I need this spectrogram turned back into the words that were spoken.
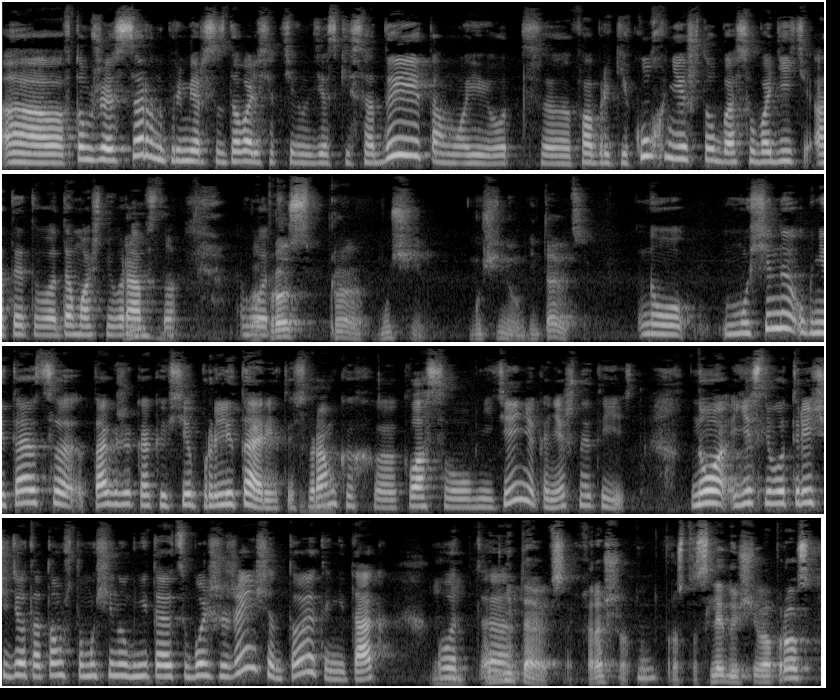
А, в том же СССР, например, создавались активно детские сады, там и вот э, фабрики кухни, чтобы освободить от этого домашнего рабства. Угу. Вот. Вопрос про мужчин. Мужчины угнетаются? ну, мужчины угнетаются так же, как и все пролетарии. То есть в рамках э, классового угнетения, конечно, это есть. Но если вот речь идет о том, что мужчины угнетаются больше женщин, то это не так. Вот, э, угнетаются, хорошо. Тут просто следующий вопрос.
